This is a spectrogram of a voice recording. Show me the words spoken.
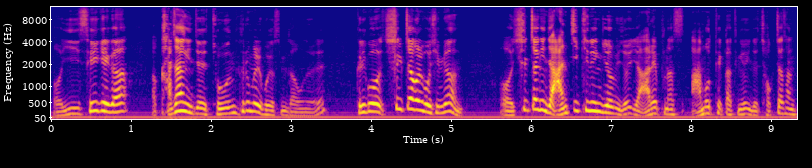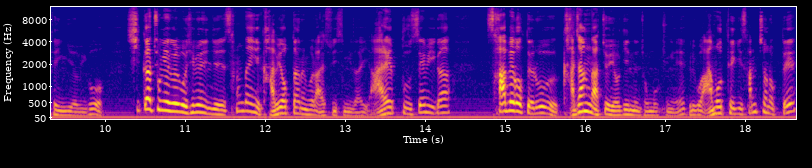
어, 이 세 개가 가장 이제 좋은 흐름을 보였습니다 오늘. 그리고 실적을 보시면 어, 실적이 이제 안 찍히는 기업이죠. 이 RF나 아모텍 같은 경우 이제 적자 상태인 기업이고 시가총액을 보시면 이제 상당히 가볍다는 걸 알 수 있습니다. 이 RF 세미가 400억대로 가장 낮죠 여기 있는 종목 중에. 그리고 아모텍이 3천억대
